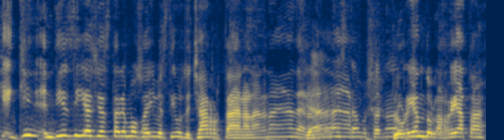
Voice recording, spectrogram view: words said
en 10 días ya estaremos ahí vestidos de charro. Ya estamos floreando la reata.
